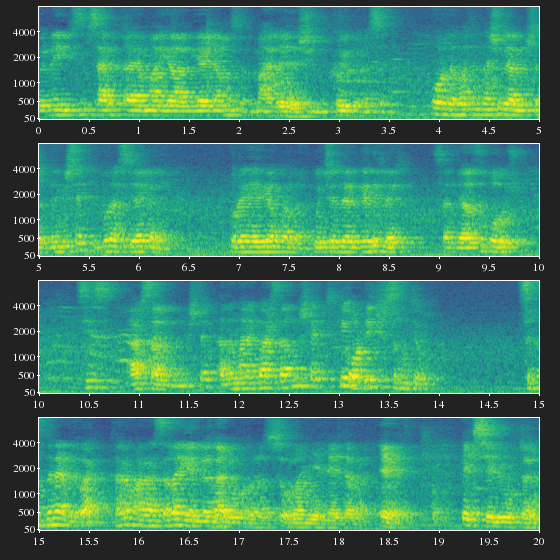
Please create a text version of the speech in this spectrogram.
örneğin bizim Sarıkaya ma- ya- yaylamız var, mahalle Evet. şimdi köy burası. Orada vatandaşı uyarmışlar, demişler ki burası yaylalık. Buraya ev yaparlar, göçerler gelirler, sa- yazlık olur. Siz arsa alın demişler. Adamlar hep arsa almış, hep ki orada hiçbir sıkıntı yok. Sıkıntı nerede var? Tarım arsalan yerlerde var. Tarım orası olan yerlerde var. Evet. Peki sevgili muhtarım,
